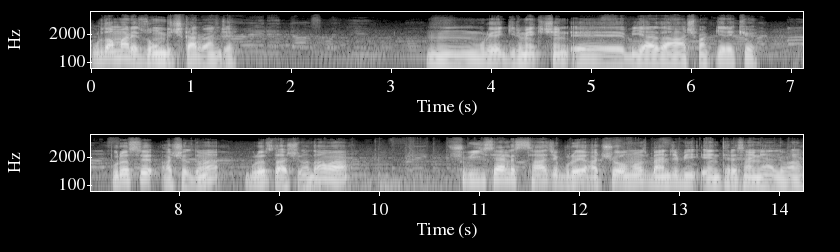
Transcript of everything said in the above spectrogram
Buradan var ya zombi çıkar bence. Hmm, buraya girmek için ee, bir yer daha açmak gerekiyor. Burası açıldı mı? Burası da açılmadı ama şu bilgisayarla sadece burayı açıyor olmamız bence bir enteresan geldi bana.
